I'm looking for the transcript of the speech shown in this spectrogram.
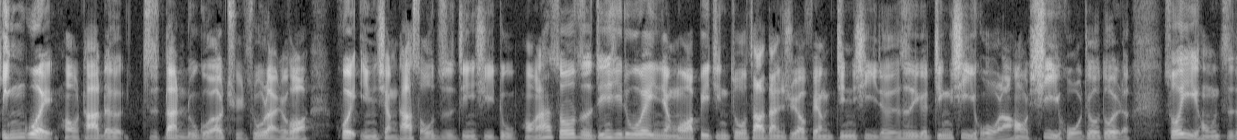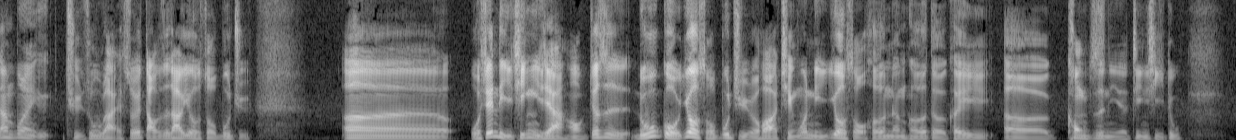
因为哦，他的子弹如果要取出来的话，会影响他手指精细度。哦，他手指精细度会影响的话，毕竟做炸弹需要非常精细的，是一个精细火，然后细火就对了。所以，我们子弹不能取出来，所以导致他右手不举。呃，我先理清一下哦，就是如果右手不举的话，请问你右手何能何德可以呃控制你的精细度？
